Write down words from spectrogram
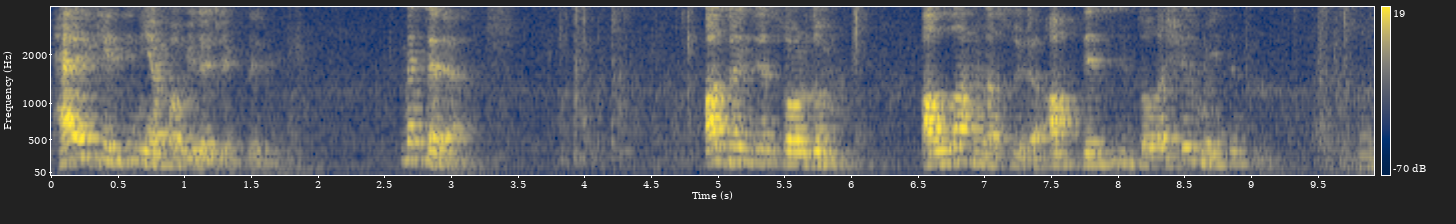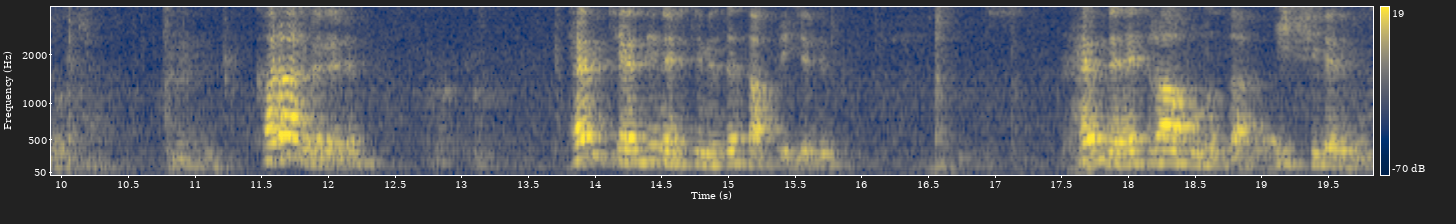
Herkesin yapabilecekleri. Mesela az önce sordum. Allah Resulü abdestsiz dolaşır mıydı? Dolaşmaz. Karar verelim. Hem kendi nefsimizde tatbik edip hem de etrafımızda işçilerimiz,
